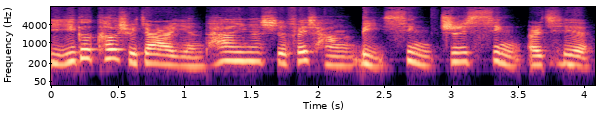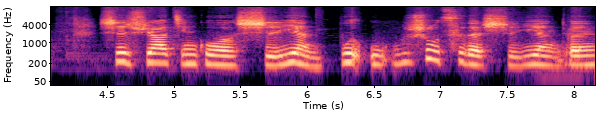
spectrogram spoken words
以一个科学家而言，他应该是非常理性、知性，而且是需要经过实验不无无数次的实验跟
